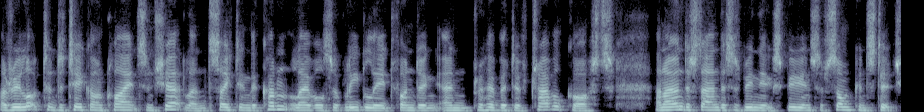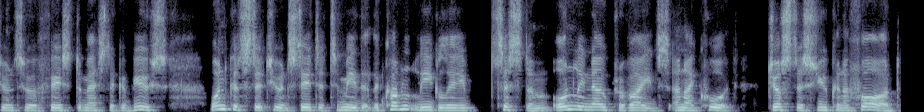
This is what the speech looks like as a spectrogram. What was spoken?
are reluctant to take on clients in Shetland, citing the current levels of legal aid funding and prohibitive travel costs. And I understand this has been the experience of some constituents who have faced domestic abuse. One constituent stated to me that the current legal aid system only now provides, and I quote, justice you can afford.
